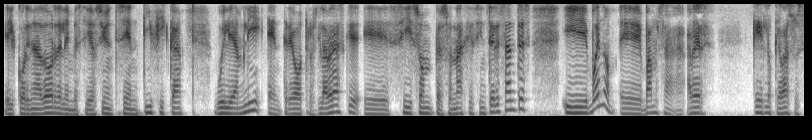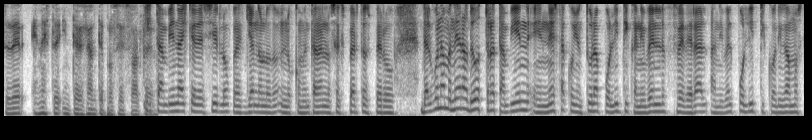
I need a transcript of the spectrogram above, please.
el coordinador de la investigación científica, William Lee, entre otros. La verdad es que sí son personajes interesantes y bueno, vamos a ver qué es lo que va a suceder en este interesante proceso, Alfredo. Y también hay que decirlo, pues ya no lo, comentarán los expertos, pero de alguna manera o de otra también en esta coyuntura política a nivel federal, a nivel político, digamos,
